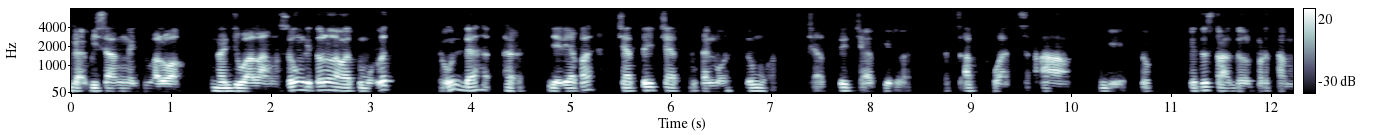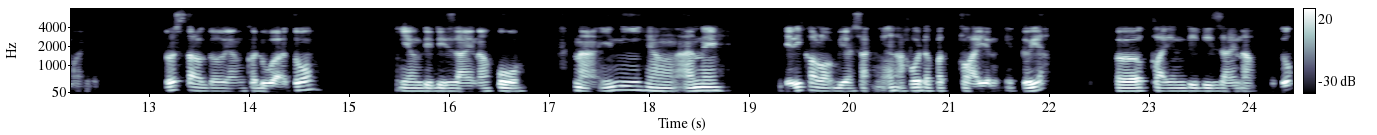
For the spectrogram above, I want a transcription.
nggak bisa ngejual ngejual langsung gitu lewat mulut udah jadi apa chat to chat bukan mau to chat to chat gitu WhatsApp WhatsApp gitu itu struggle pertamanya terus struggle yang kedua tuh yang di desain aku nah ini yang aneh jadi kalau biasanya aku dapat klien itu ya uh, klien di desain aku tuh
